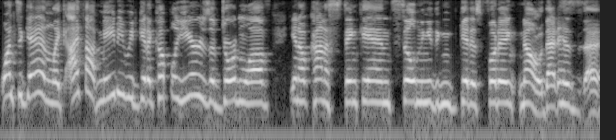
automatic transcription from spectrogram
once again. Like I thought maybe we'd get a couple years of Jordan Love, you know, kind of stinking, still needing to get his footing. No, that has uh,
